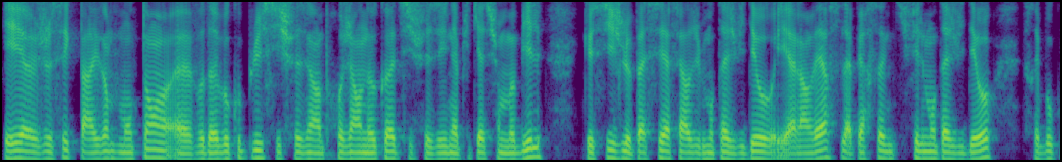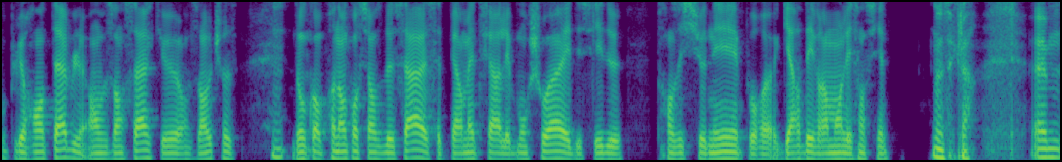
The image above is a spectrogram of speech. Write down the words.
et euh, je sais que par exemple mon temps euh, vaudrait beaucoup plus si je faisais un projet en no-code, si je faisais une application mobile, que si je le passais à faire du montage vidéo. Et à l'inverse, la personne qui fait le montage vidéo serait beaucoup plus rentable en faisant ça qu'en faisant autre chose. Hmm. Donc en prenant conscience de ça, ça te permet de faire les bons choix et d'essayer de transitionner pour euh, garder vraiment l'essentiel. Ouais, c'est clair. Euh,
